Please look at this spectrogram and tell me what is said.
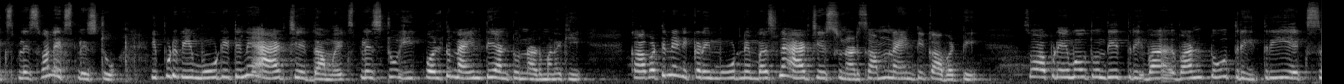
X plus one X plus two ఇప్పుడు ఈ మూడింటిని యాడ్ చేద్దాము. X plus two equal to ninety అంటున్నాడు మనకి. కాబట్టి నేను ఇక్కడ ఈ మూడు నెంబర్స్ని యాడ్ చేస్తున్నాడు. సమ్ నైంటీ కాబట్టి. సో అప్పుడు ఏమవుతుంది? Three one two three three x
